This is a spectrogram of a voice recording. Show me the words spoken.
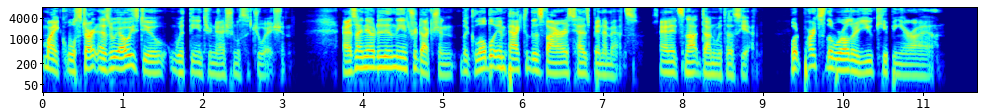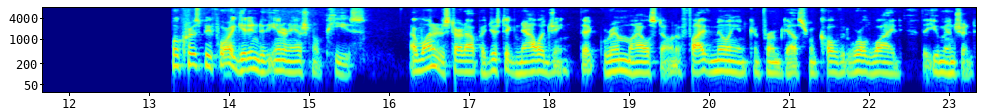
Mike, we'll start as we always do with the international situation. As I noted in the introduction, the global impact of this virus has been immense and it's not done with us yet. What parts of the world are you keeping your eye on? Well, Chris, before I get into the international piece, I wanted to start out by just acknowledging that grim milestone of 5 million confirmed deaths from COVID worldwide that you mentioned.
